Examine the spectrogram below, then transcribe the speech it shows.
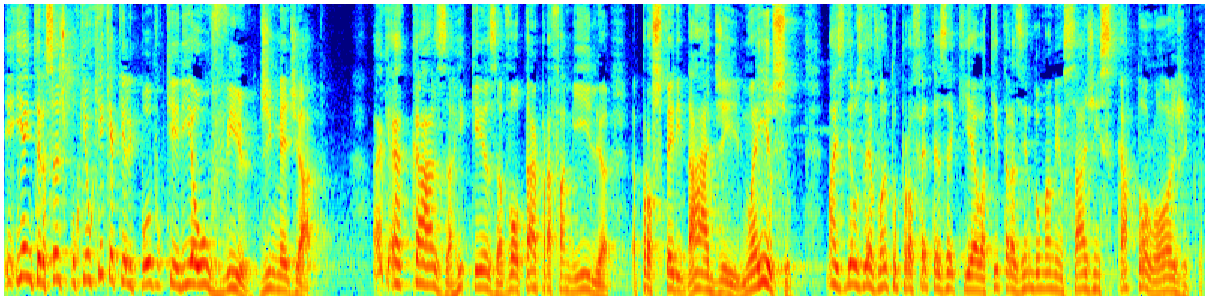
E, e é interessante porque o que, que aquele povo queria ouvir de imediato? É, é casa, riqueza, voltar para a família, prosperidade, não é isso? Mas Deus levanta o profeta Ezequiel aqui trazendo uma mensagem escatológica,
